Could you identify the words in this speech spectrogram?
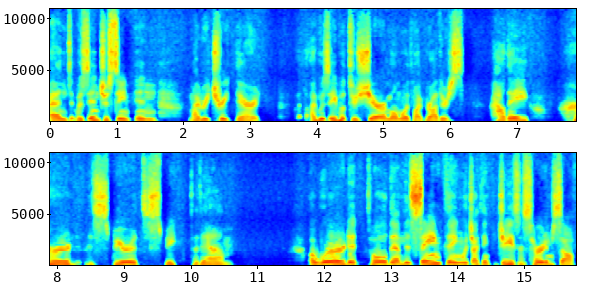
And it was interesting in my retreat there, I was able to share a moment with my brothers how they heard the Spirit speak to them a word that told them the same thing which I think Jesus heard himself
